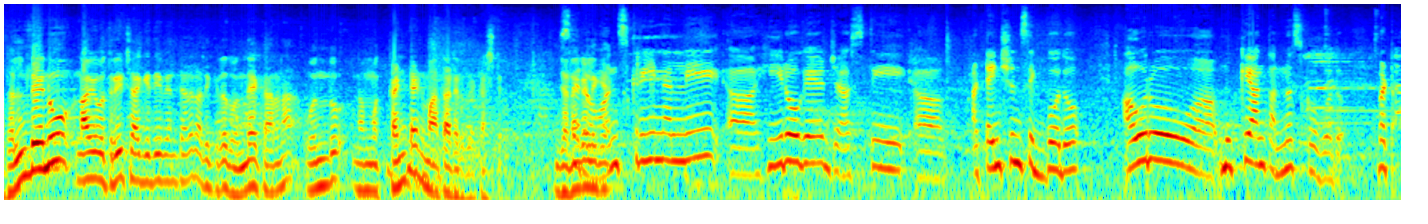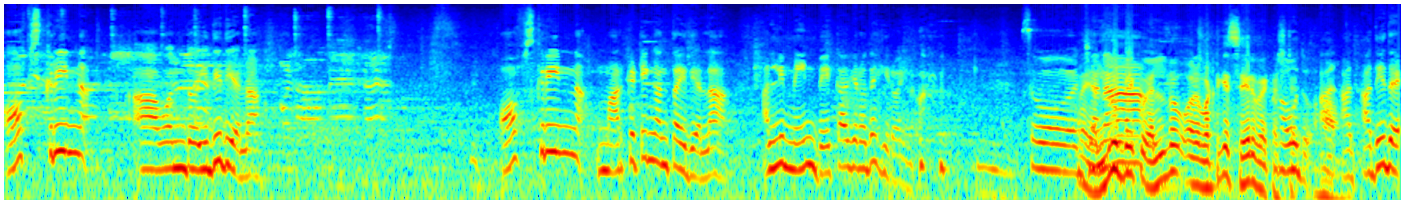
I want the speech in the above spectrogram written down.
ಅದಲ್ಲದೇನೂ ನಾವು ಇವತ್ತು ರೀಚ್ ಆಗಿದ್ದೀವಿ ಅಂತ ಹೇಳಿದ್ರೆ ಅದಕ್ಕಿರೋದು ಒಂದೇ ಕಾರಣ. ಒಂದು ನಮ್ಮ ಕಂಟೆಂಟ್ ಮಾತಾಡಿರ್ಬೇಕಷ್ಟೇ. ಜನಗಳಿಗೆ ಆನ್ ಸ್ಕ್ರೀನಲ್ಲಿ ಹೀರೋಗೆ ಜಾಸ್ತಿ ಅಟೆನ್ಷನ್ ಸಿಗ್ಬೋದು. ಅವರು ಮುಖ್ಯ ಅಂತ ಅನ್ನಿಸ್ಕೋಬೋದು. ಬಟ್ ಆಫ್ ಸ್ಕ್ರೀನ್ ಒಂದು ಇದಿದೆಯಲ್ಲ? ಆಫ್ ಸ್ಕ್ರೀನ್ ಮಾರ್ಕೆಟಿಂಗ್ ಅಂತ ಇದೆಯಲ್ಲ? ಅಲ್ಲಿ ಮೇನ್ ಬೇಕಾಗಿರೋದೇ ಹೀರೋಯಿನ್ ಸೊ ಜನ ಎಲ್ಲರೂ ಬೇಕು ಎಲ್ಲರೂ ಒಟ್ಟಿಗೆ ಸೇರ್ಬೇಕು ಹೌದು ಅ- ಅದಿದೆ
